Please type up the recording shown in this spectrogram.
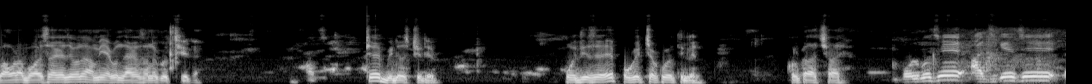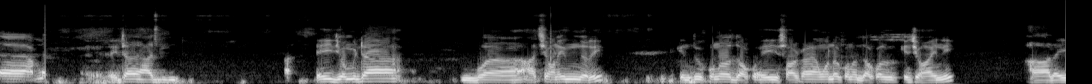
বাবারা বয়স হয়ে গেছে বলে আমি এখন দেখাশোনা করছি এটা। আচ্ছা। বিডো স্ট্রিটে পঁয়ত্রিশে পকেট চক্রবর্তী লেন কলকাতা ছয়। বলব যে আজকে যে এটা আজ এই জমিটা আছে অনেকদিন ধরেই কিন্তু কোনো দখল এই সরকার এমনও কোনো দখল কিছু হয়নি। আর এই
